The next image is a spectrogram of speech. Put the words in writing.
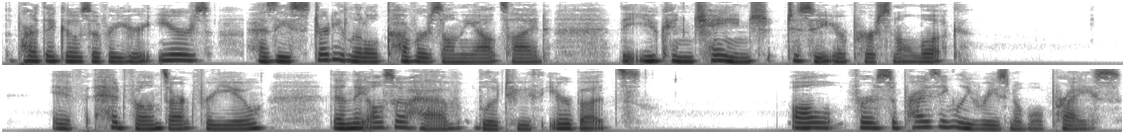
The part that goes over your ears has these sturdy little covers on the outside that you can change to suit your personal look. If headphones aren't for you, then they also have Bluetooth earbuds. All for a surprisingly reasonable price.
